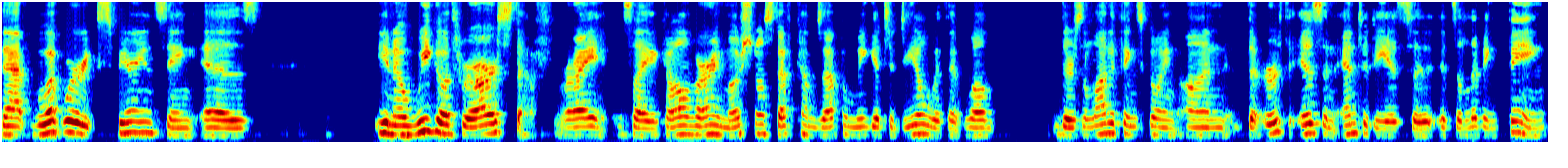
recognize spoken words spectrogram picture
that what we're experiencing is you know we go through our stuff right? It's like all of our emotional stuff comes up and we get to deal with it. Well there's a lot of things going on. The earth is an entity. It's a it's a living thing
